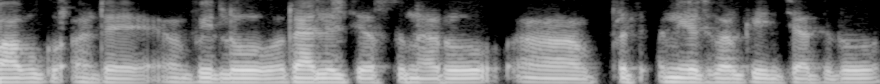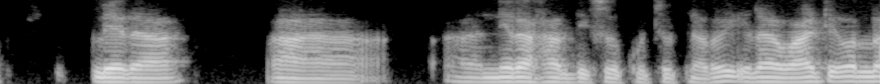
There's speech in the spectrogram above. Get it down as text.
బాబుకు అంటే వీళ్ళు ర్యాలీలు చేస్తున్నారు ఆ ప్రతి నియోజకవర్గ ఇన్ఛార్జీలు లేదా ఆ నిరాహార దీక్షలు కూర్చుంటున్నారు. ఇలా వాటి వల్ల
